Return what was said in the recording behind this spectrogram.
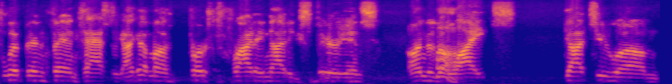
flipping fantastic. I got my first Friday night experience under the lights. Got to um,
